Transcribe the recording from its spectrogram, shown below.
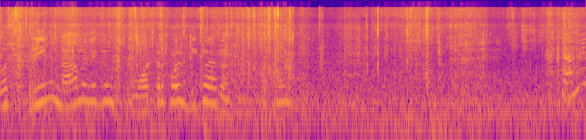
वो स्प्रिंग नाम है लेकिन वाटरफॉल दिख रहा था। Yummy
